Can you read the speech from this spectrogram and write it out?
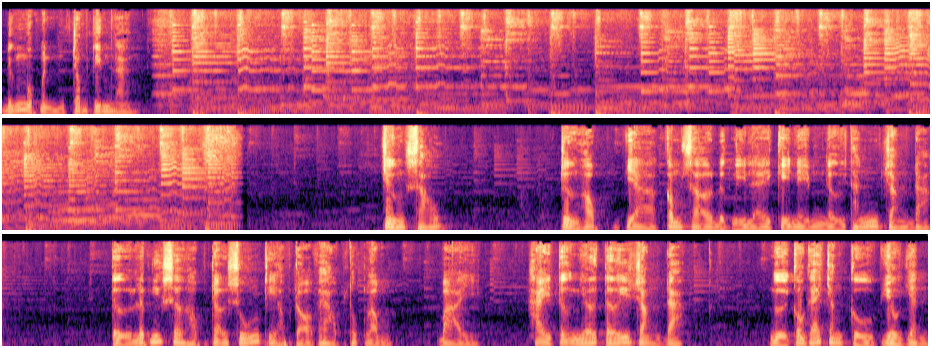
Đứng một mình trong tim nàng? Chương 6 Trường học và công sở được nghỉ lễ kỷ niệm nữ thánh răng đạt Từ lớp nhất sơ học trở xuống thì học trò phải học thuộc lòng. Bài Hãy tưởng nhớ tới răng đạt Người con gái chăn cừu vô danh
